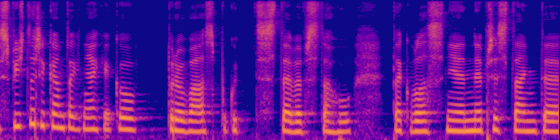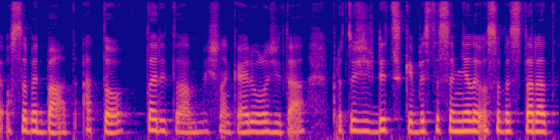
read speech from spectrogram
spíš to říkám tak nějak jako pro vás, pokud jste ve vztahu, tak vlastně nepřestaňte o sebe dbát. A to, tady ta myšlenka je důležitá, protože vždycky byste se měli o sebe starat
